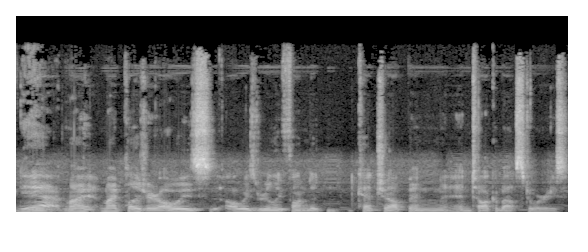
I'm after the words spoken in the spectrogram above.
Yeah, my my pleasure. Always always really fun to catch up and and talk about stories.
